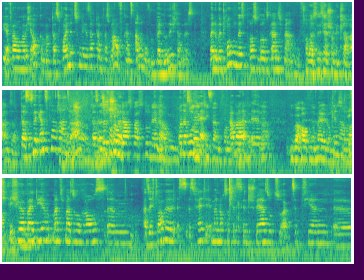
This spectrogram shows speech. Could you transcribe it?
Die Erfahrung habe ich auch gemacht, dass Freunde zu mir gesagt haben, pass mal auf, kannst anrufen, wenn du nüchtern bist. Wenn du betrunken bist, brauchst du bei uns gar nicht mehr anrufen. Aber es ist ja schon eine klare Ansage. Das ist eine ganz klare Ansage. Das, das, ist, ist schon das, was du denn genau. positiv empfunden Aber, ähm, ja überhaupt eine Meldung genau. Ich, ich höre bei dir manchmal so raus, ähm, also ich glaube, es, es fällt dir immer noch so ein bisschen schwer, so zu akzeptieren, äh,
